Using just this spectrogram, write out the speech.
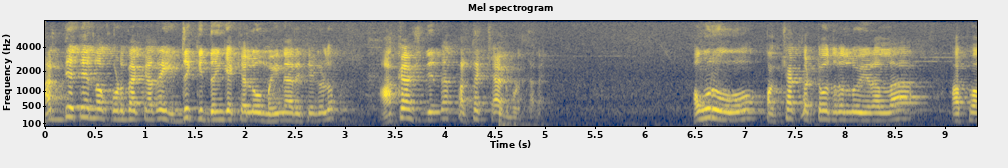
ಆದ್ಯತೆಯನ್ನು ಕೊಡಬೇಕಾದ್ರೆ ಇದ್ದಕ್ಕಿದ್ದಂಗೆ ಕೆಲವು ಮೈನಾರಿಟಿಗಳು ಆಕಾಶದಿಂದ ಪ್ರತ್ಯಕ್ಷ ಆಗಿಬಿಡ್ತಾರೆ. ಅವರು ಪಕ್ಷ ಕಟ್ಟೋದ್ರಲ್ಲೂ ಇರಲ್ಲ, ಅಥವಾ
